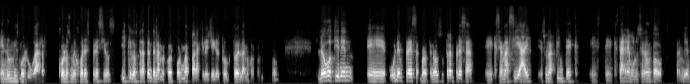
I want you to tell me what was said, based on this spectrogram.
en un mismo lugar con los mejores precios y que los traten de la mejor forma para que les llegue el producto de la mejor forma. Luego tienen eh, una empresa, bueno, tenemos otra empresa que se llama CI, es una fintech este, que está revolucionando todo también.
